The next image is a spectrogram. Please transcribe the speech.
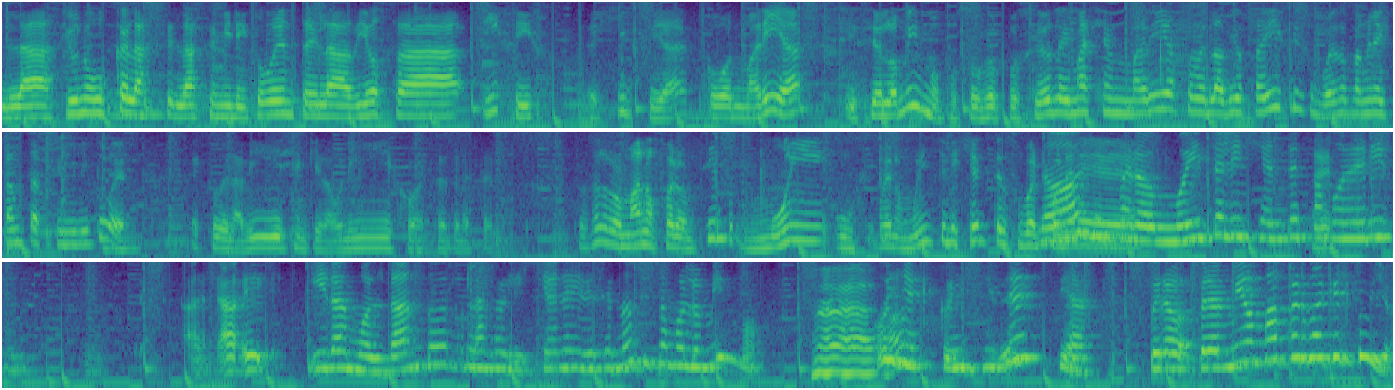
La, si uno busca la, la similitud entre la diosa Isis egipcia con María, hicieron lo mismo, pues superpusieron la imagen María sobre la diosa Isis, por eso también hay tantas similitudes. esto de la Virgen que da un hijo, etcétera, etcétera. Entonces los romanos fueron Sí. muy, bueno, muy inteligentes en No, superponer. sí, eh, pero muy inteligentes para Sí. poder ir, a- a- eh, ir amoldando las religiones y decir, no, si somos lo mismo. Oye, coincidencia. Pero, pero el mío es más verdad que el tuyo.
